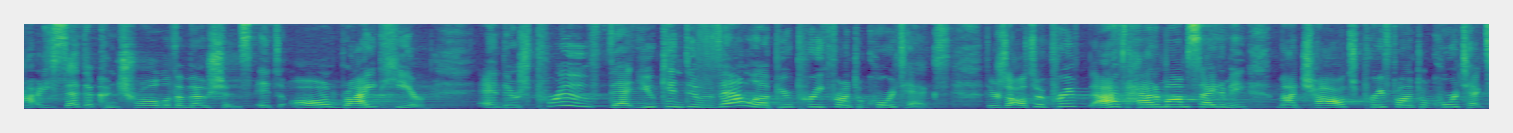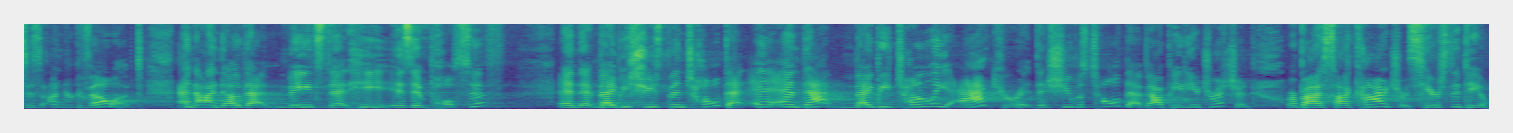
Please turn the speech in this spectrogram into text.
I already said, the control of emotions. It's all right here. And there's proof that you can develop your prefrontal cortex. There's also proof, I've had a mom say to me, my child's prefrontal cortex is underdeveloped. And I know that means that he is impulsive and that maybe she's been told that. And, and that may be totally accurate that she was told that by a pediatrician or by a psychiatrist. Here's the deal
